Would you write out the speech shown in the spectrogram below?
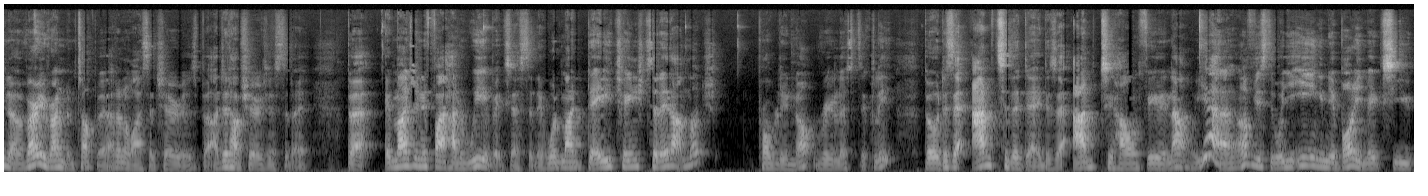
know, very random topic. I don't know why I said Cheerios, but I did have Cheerios yesterday. But imagine if I had Weetabix yesterday. Would my day change today that much? Probably not, realistically. But does it add to the day? Does it add to how I'm feeling now? Yeah, obviously. What you're eating in your body makes you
